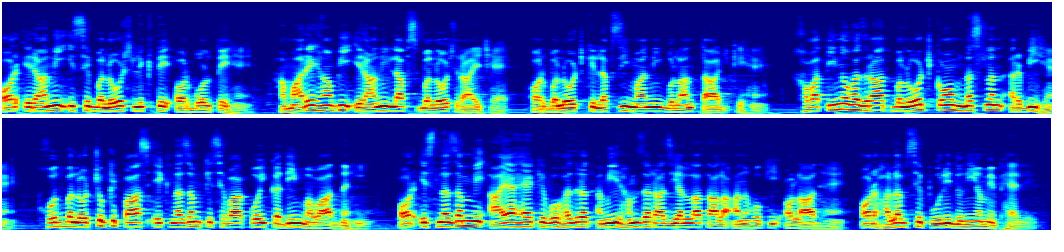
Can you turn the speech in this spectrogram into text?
اور ایرانی اسے بلوچ لکھتے اور بولتے ہیں۔ ہمارے ہاں بھی ایرانی لفظ بلوچ رائج ہے اور بلوچ کے لفظی معنی بلند تاج کے ہیں۔ خواتین و حضرات بلوچ قوم نسلاً عربی ہیں۔ خود بلوچوں کے پاس ایک نظم کے سوا کوئی قدیم مواد نہیں۔ اور اس نظم میں آیا ہے کہ وہ حضرت امیر حمزہ رضی اللہ تعالیٰ عنہ کی اولاد ہیں اور حلب سے پوری دنیا میں پھیلے۔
